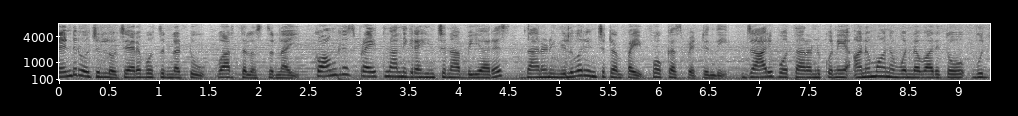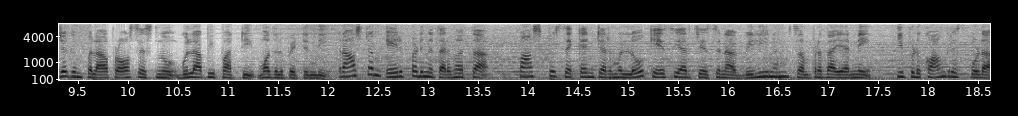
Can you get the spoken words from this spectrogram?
రెండు రోజుల్లో చేరబోతున్నట్టు వార్తలొస్తున్నాయి. కాంగ్రెస్ ప్రయత్నాన్ని గ్రహించిన బీఆర్ఎస్ దానిని నిలువరించటంపై ఫోకస్ పెట్టింది. జారిపోతారనుకునే అనుమానం ఉన్న వారితో బుజ్జగింపుల ప్రాసెస్ను గులాబీ పార్టీ మొదలుపెట్టింది. రాష్ట్రం ఏర్పడిన తర్వాత ఫస్ట్ సెకండ్ టర్ముల్లో కేసీఆర్ చేసిన విలీనం సంప్రదాయాన్ని ఇప్పుడు కాంగ్రెస్ కూడా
